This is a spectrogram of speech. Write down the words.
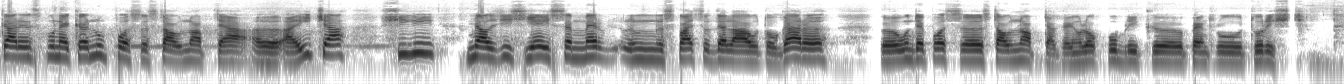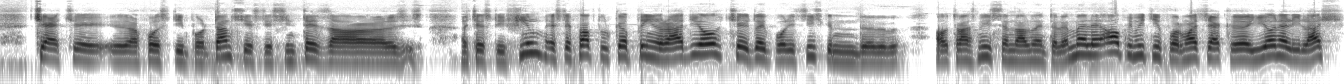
care îmi spune că nu pot să stau noaptea uh, aici și mi-au zis ei să merg în spațiul de la autogară uh, unde pot să stau noaptea, că e un loc public pentru turiști. Ceea ce a fost important și este sinteza acestui film este faptul că prin radio cei doi polițiști când au transmis semnalmentele mele au primit informația că Ionel Ilaș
